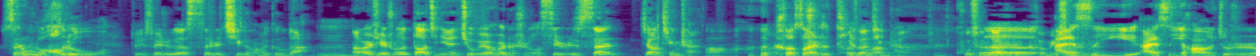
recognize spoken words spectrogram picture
四十五毫米。四十五，对，所以这个四十七可能会更大嗯啊，而且说到今年九月份的时候，Series 三将停产，啊，可算是可停了。算停产了，这库存当时呃可没少，S 用 E S E 好像就是，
